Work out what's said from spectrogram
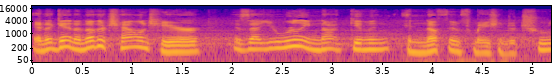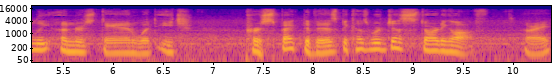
And again, another challenge here is that you're really not given enough information to truly understand what each perspective is because we're just starting off. All right.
